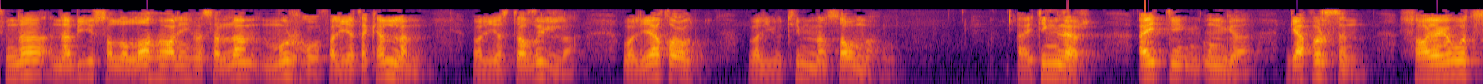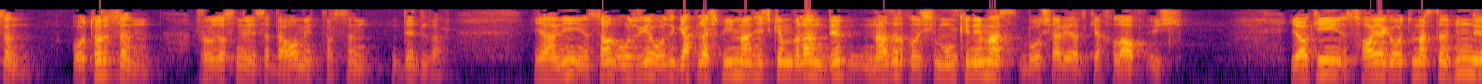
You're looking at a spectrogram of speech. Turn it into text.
Shunda nabiy sollallohu alayhi vasallam murhu falyatakallam valyastazilla valyaqud valyutimma savmahu aytinglar ayting unga gapirsin soyaga o'tsin o'tirsin ro'zasini esa davom ettirsin dedilar. Ya'ni inson o'ziga o'zi gaplashmayman hech kim bilan deb nazr qilishi mumkin emas. Bu shariatga xilof ish. Yoki soyaga o'tmasdan shunday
